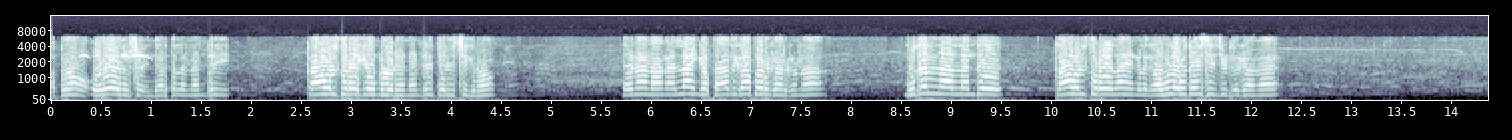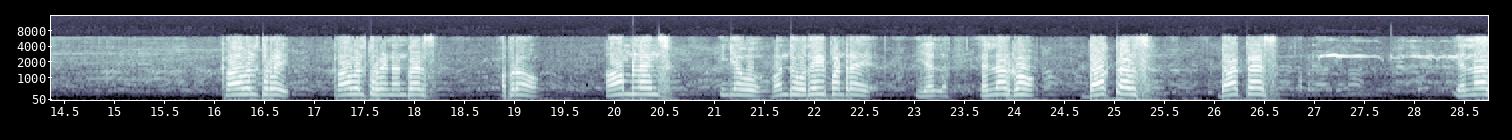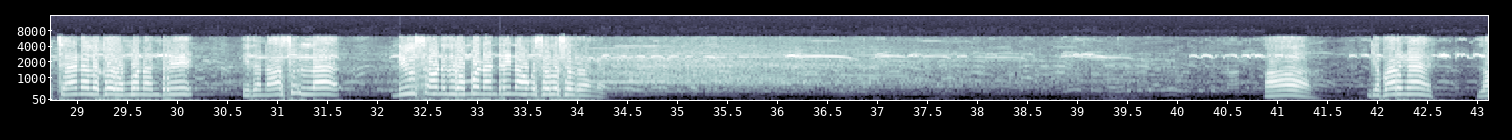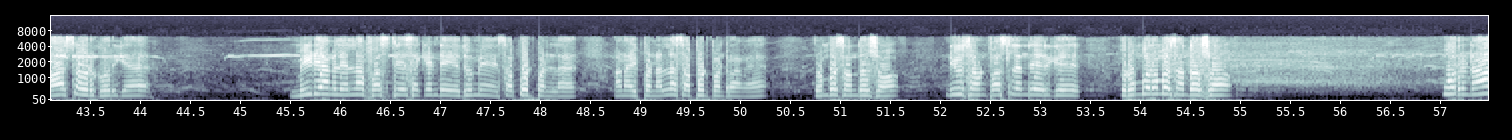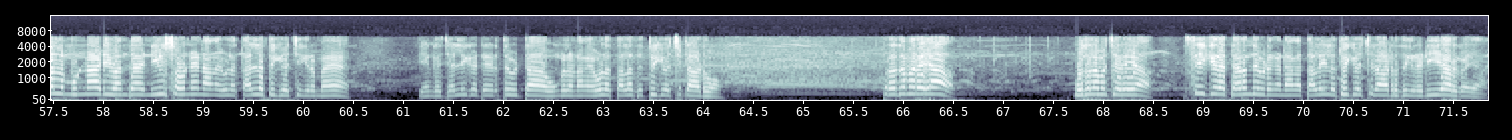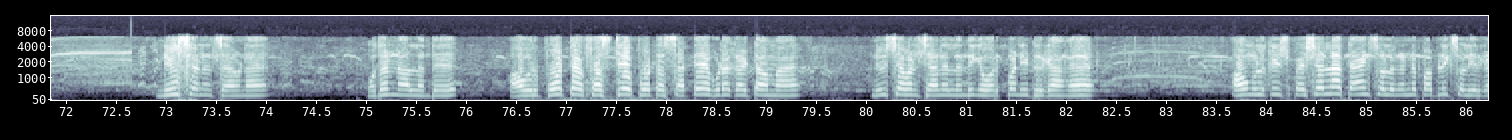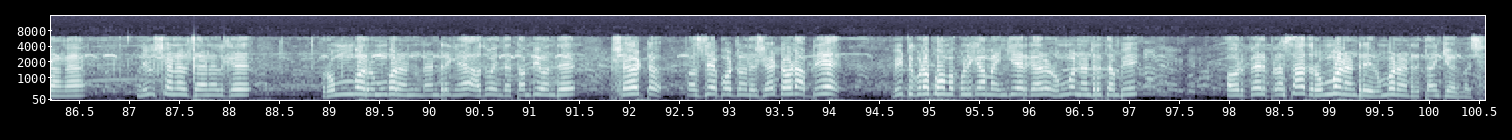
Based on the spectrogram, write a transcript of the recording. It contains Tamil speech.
அப்புறம் ஒரே ஒரு நிமிஷம் இந்த இடத்துல நன்றி. காவல்துறைக்கு உங்களுடைய நன்றி தெரிவிச்சுக்கிறோம். ஏன்னா நாங்கள் எல்லாம் இங்கே பாதுகாப்பாக இருக்கா முதல் நாள்லேருந்து காவல்துறையெல்லாம் எங்களுக்கு அவ்வளோ உதவி செஞ்சுட்டு இருக்காங்க. காவல்துறை காவல்துறை நண்பர்ஸ் அப்புறம் ஆம்புலன்ஸ் இங்கே வந்து உதவி பண்ணுற எல் எல்லாருக்கும் டாக்டர்ஸ் டாக்டர்ஸ் எல்லா சேனலுக்கும் ரொம்ப நன்றி. இதை நான் சொல்ல நியூஸ் செவனுக்கு ரொம்ப நன்றின்னு அவங்க சொல்ல சொல்றாங்க. ஆ இங்க பாருங்க லாஸ்டா ஒரு கோரிக்கை. மீடியாங்கள் எல்லாம் ஃபர்ஸ்ட் டே செகண்ட் டே எதுவுமே சப்போர்ட் பண்ணல. ஆனா இப்போ நல்லா சப்போர்ட் பண்றாங்க. ரொம்ப சந்தோஷம். நியூஸ் செவன் ஃபர்ஸ்ட்ல இருந்தே இருக்கு. ரொம்ப ரொம்ப சந்தோஷம். ஒரு நாள் முன்னாடி வந்த நியூஸ் ஒன்னே நாங்க இவ்வளவு தள்ள தூக்கி வச்சுக்கிறோமே. எங்க ஜல்லிக்கட்டை எடுத்து விட்டா உங்களை நாங்க எவ்வளவு தலை தூக்கி வச்சுட்டு ஆடுவோம். பிரதமர் ஐயா முதலமைச்சர் ஐயா சீக்கிரம் திறந்து விடுங்க. நாங்க தலையில தூக்கி வச்சுட்டு ஆடுறதுக்கு ரெடியா இருக்கோம் ஐயா. நியூஸ் சேனல் செவனை முதல் நாள்ல இருந்து அவர் போட்ட ஃபர்ஸ்ட் டே போட்ட சட்டையை கூட கட்டாம நியூஸ் செவன் சேனல்லேருந்து இங்கே ஒர்க் பண்ணிகிட்டு இருக்காங்க. அவங்களுக்கு ஸ்பெஷலாக தேங்க்ஸ் சொல்லுங்கன்னு பப்ளிக் சொல்லியிருக்காங்க. நியூஸ் சேனல் சேனலுக்கு ரொம்ப ரொம்ப நன்- நன்றிங்க. அதுவும் இந்த தம்பி வந்து ஷர்ட் ஃபர்ஸ்ட் டே போட்டு வந்த ஷர்ட்டோட அப்படியே வீட்டுக்கு கூட போகாம குளிக்காம இங்கேயே இருக்காரு. ரொம்ப நன்றி தம்பி. அவர் பேர் பிரசாத். ரொம்ப நன்றி ரொம்ப நன்றி. Thank you very much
